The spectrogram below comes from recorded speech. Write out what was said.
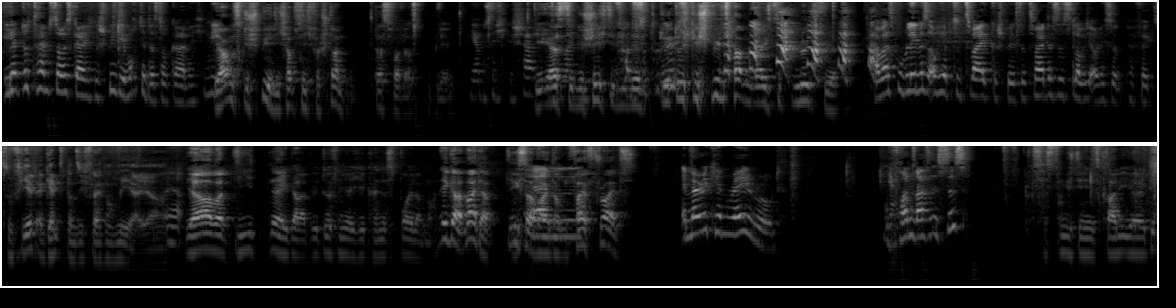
Ihr habt doch Time Stories gar nicht gespielt, ihr mochtet das doch gar nicht. Nee, Wir haben es gespielt, ich habe es nicht verstanden. Das war das Problem. wir haben es nicht geschafft. Die erste Geschichte, die wir blöd. durchgespielt haben, war ich zu blöd für. Aber das Problem ist auch, ihr habt zu zweit gespielt. Zu zweit ist es, glaube ich, auch nicht so perfekt. Zu viert ergänzt man sich vielleicht noch mehr, ja. Ja. Ja, aber die, na egal, wir dürfen ja hier keine Spoiler machen. Egal, weiter. Nächste Ähm, Erweiterung, Five Tribes. American Railroad. Ja. von was ist es? Was hast du mich denn jetzt gerade hier...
